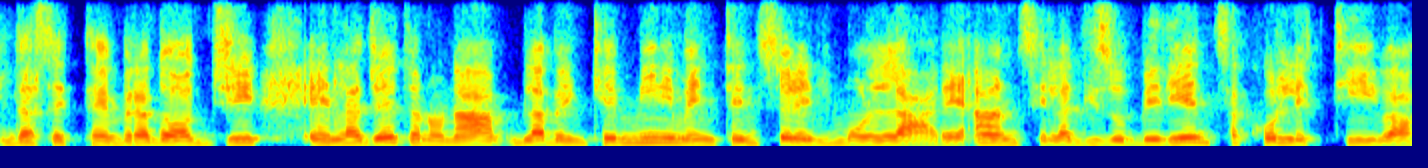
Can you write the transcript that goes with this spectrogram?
da settembre ad oggi e la gente non ha la benché minima intenzione di mollare, anzi la disobbedienza collettiva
